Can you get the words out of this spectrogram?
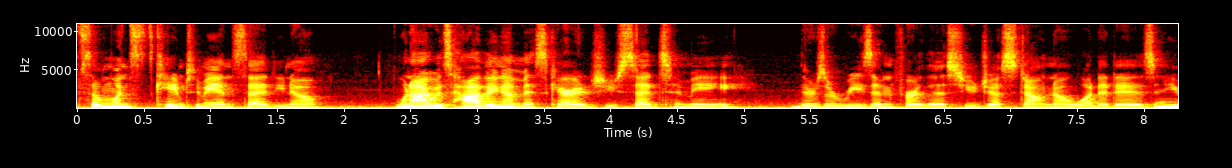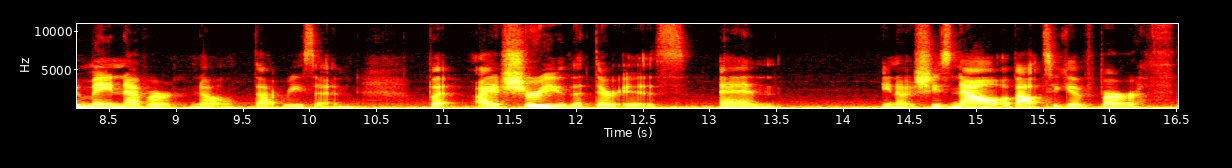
someone came to me and said, you know, when I was having a miscarriage, you said to me, there's a reason for this. You just don't know what it is, and you may never know that reason. But I assure you that there is. And, you know, she's now about to give birth.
